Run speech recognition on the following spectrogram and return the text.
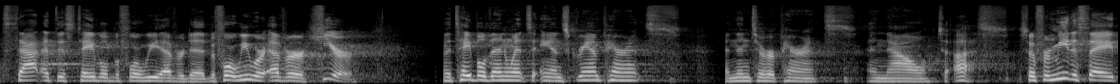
sat at this table before we ever did, before we were ever here. And the table then went to Anne's grandparents, and then to her parents, and now to us. So for me to say,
